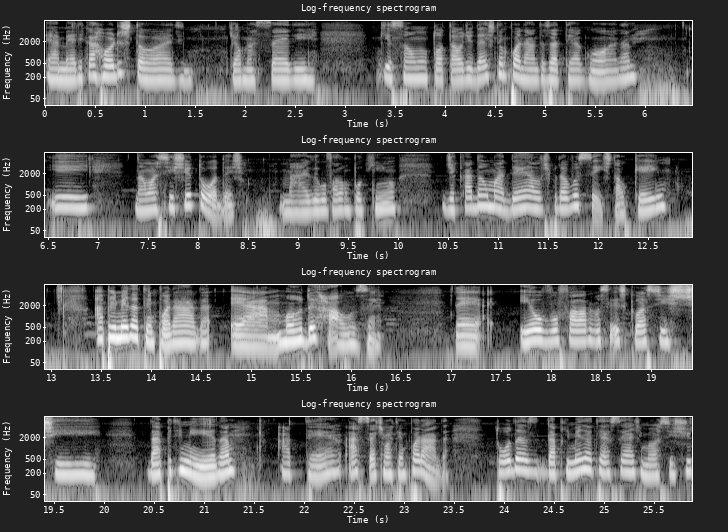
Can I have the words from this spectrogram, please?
é American Horror Story, que é uma série que são um total de 10 temporadas até agora. E não assisti todas, mas eu vou falar um pouquinho de cada uma delas para vocês, tá ok? A primeira temporada é a Murder House. É, eu vou falar para vocês que eu assisti da primeira até a sétima temporada. Todas, da primeira até a sétima, eu assisti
